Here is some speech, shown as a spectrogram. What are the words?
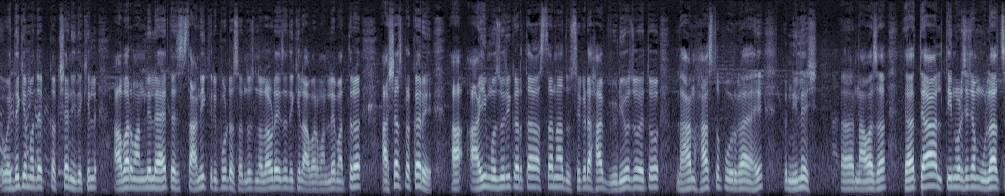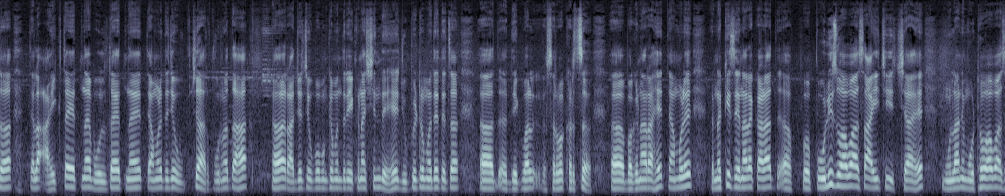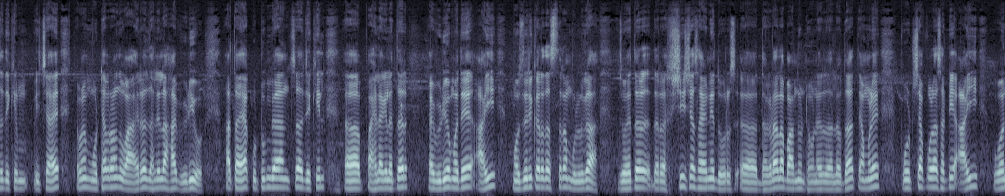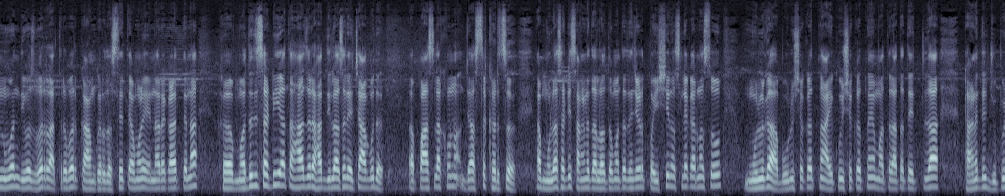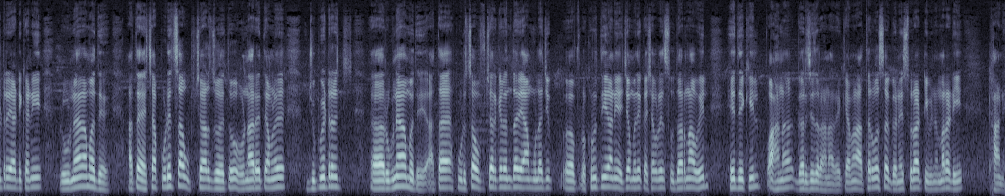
वैद्यकीय मदत कक्षाने देखील आभार मानलेले आहेत. तसेच स्थानिक रिपोर्टर संतोष नलावडे याचं देखील आभार मानले मात्र अशाच प्रकारे आ- आई मजुरी करता असताना दुसरीकडे हा व्हिडिओ जो आहे तो लहान हाच तो पोरगा आहे तो निलेश नावाचा. त्या त्या तीन वर्षाच्या मुलाचं त्याला ऐकता येत नाही बोलता येत नाही. त्यामुळे त्याचे उपचार पूर्णतः राज्याचे उपमुख्यमंत्री एकनाथ शिंदे हे ज्युपिटरमध्ये त्याचा देखभाल सर्व खर्च बघणार आहे त्यामुळे नक्कीच येणाऱ्या काळात प- पोलीस व्हावा असं आईची इच्छा आहे. मुलाने मोठं व्हावं असं देखील इच्छा आहे. त्यामुळे मोठ्या प्रमाणात व्हायरल झालेला हा व्हिडिओ आता ह्या कुटुंबियांचं देखील पाहायला गेलं तर त्या व्हिडिओमध्ये आई मजुरी करत असताना मुलगा जो आहे तर रस्सीच्या सहाय्याने दोर दगडाला बांधून ठेवण्यात आला होता. त्यामुळे पोटच्या पोळासाठी आई वन वन दिवसभर रात्रभर काम करत असते. त्यामुळे येणाऱ्या काळात त्यांना ख मदतीसाठी आता हा जर हात दिला असेल याच्या अगोदर पाच लाखहून जास्त खर्च या मुलासाठी सांगण्यात आला होता. मात्र त्यांच्याकडे पैसे नसल्याकारणास तो मुलगा बोलू शकत नाही ऐकू शकत नाही. मात्र आता त्यातला ठाण्यातील ज्युपिटर या ठिकाणी रुग्णालयामध्ये आता ह्याच्या पुढेचा उपचार जो आहे तो होणार आहे. त्यामुळे ज्युपिटर रुग्णालयामध्ये आता पुढचा उपचार केल्यानंतर या मुलाची प्रकृती आणि याच्यामध्ये कशाप्रकारे सुधारणा होईल हे देखील पाहणं गरजेचं राहणार आहे. कॅमेरा अथर्वसह गणेशुरा टी व्ही मराठी ठाणे.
